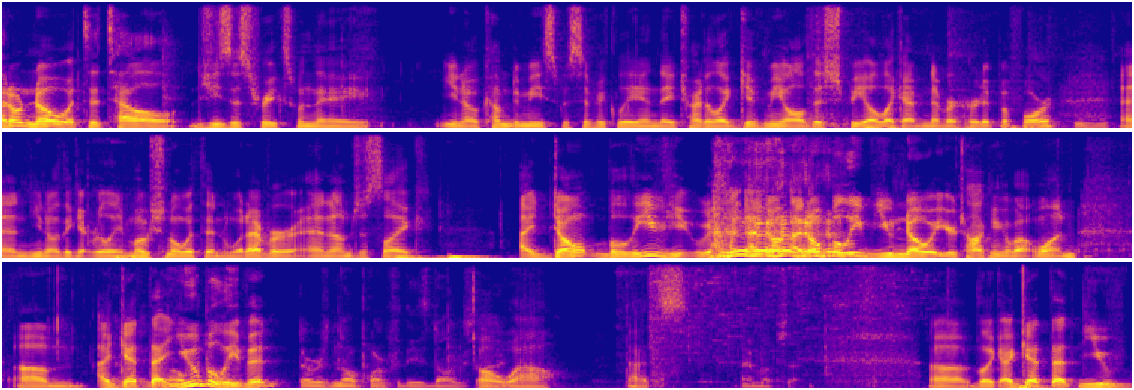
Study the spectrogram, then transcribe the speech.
I don't know what to tell Jesus freaks when they, you know, come to me specifically and they try to like give me all this spiel like I've never heard it before, Mm-hmm. and you know they get really emotional with it and whatever, and I'm just like, I don't believe you. I don't I don't believe you know what you're talking about. One, um, I get that no you point. believe it. There was no point for these dogs. Oh wow, that's I'm upset. uh, like I get that you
